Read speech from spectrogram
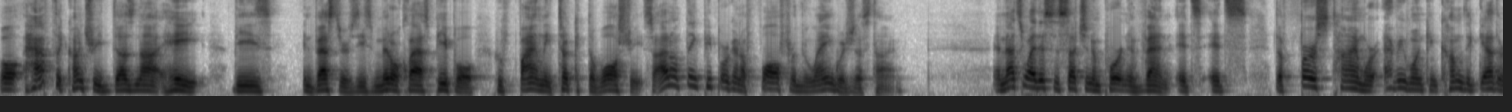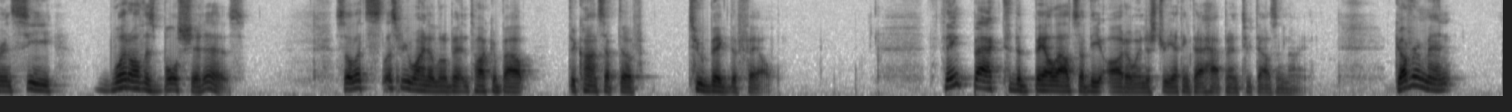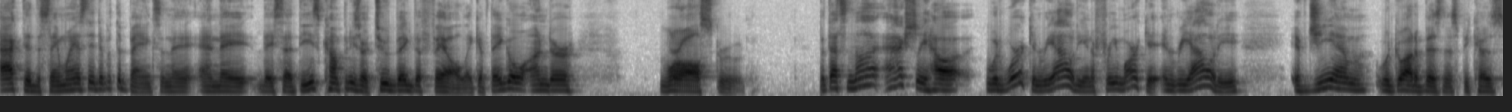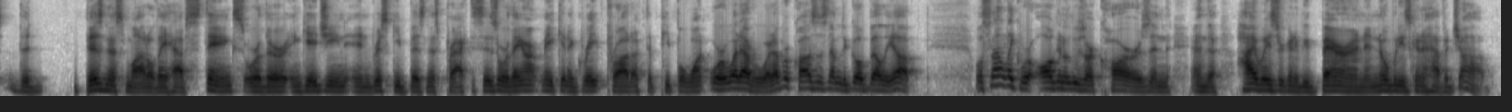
Well, half the country does not hate these investors, these middle class people who finally took it to Wall Street. So I don't think people are going to fall for the language this time. And that's why this is such an important event. It's, it's the first time where everyone can come together and see what all this bullshit is. So let's, let's rewind a little bit and talk about the concept of too big to fail. Think back to the bailouts of the auto industry. I think that happened in 2009. Government acted the same way as they did with the banks and they and they they said these companies are too big to fail. Like if they go under we're all screwed. But that's not actually how it would work in reality in a free market. In reality if GM would go out of business because the business model they have stinks or they're engaging in risky business practices or they aren't making a great product that people want or whatever whatever causes them to go belly up well, it's not like we're all going to lose our cars and, and the highways are going to be barren and nobody's going to have a job.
